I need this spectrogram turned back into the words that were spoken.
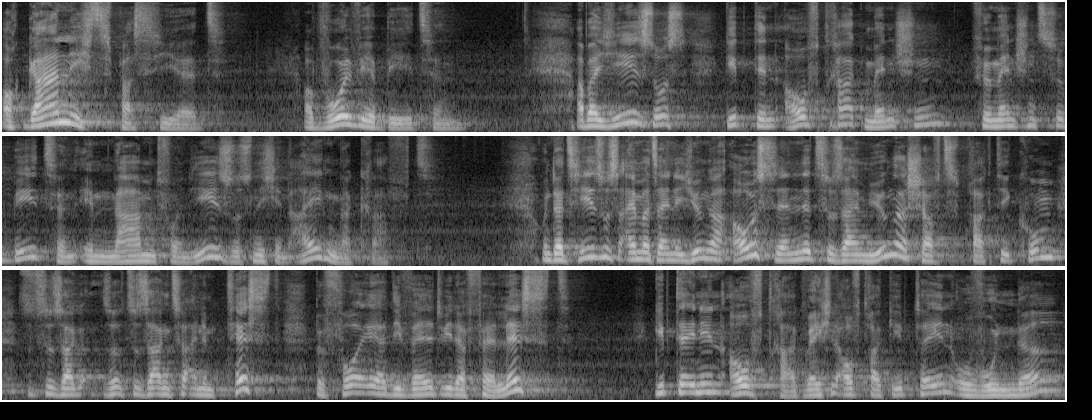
auch gar nichts passiert, obwohl wir beten. Aber Jesus gibt den Auftrag, Menschen für Menschen zu beten, im Namen von Jesus, nicht in eigener Kraft. Und als Jesus einmal seine Jünger aussendet zu seinem Jüngerschaftspraktikum, sozusagen, sozusagen zu einem Test, bevor er die Welt wieder verlässt, gibt er ihnen Auftrag. Welchen Auftrag gibt er ihnen? Oh Wunder,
